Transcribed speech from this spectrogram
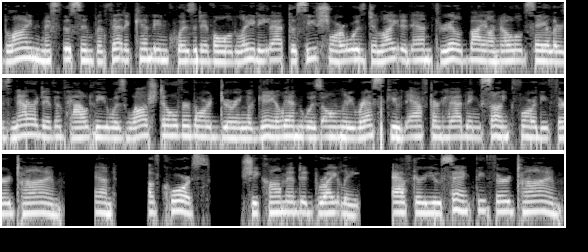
Blind blindness. The sympathetic and inquisitive old lady at the seashore was delighted and thrilled by an old sailor's narrative of how he was washed overboard during a gale and was only rescued after having sunk for the third time. And, of course, she commented brightly, after you sank the third time,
